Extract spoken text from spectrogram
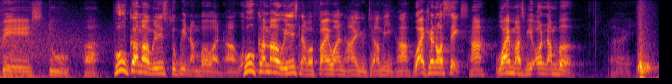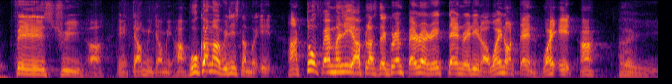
Phase two. Huh? Who come up with this stupid number one? Huh? Who come up with this number five one? Huh? You tell me. Huh? Why cannot six? Huh? Why must be odd number? Aye. Phase three. Huh? Hey, tell me, tell me. Huh? Who come up with this number eight? Huh? Two family huh? plus the grandparent already ten already lah. Why not ten? Why eight? Huh? Hey.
